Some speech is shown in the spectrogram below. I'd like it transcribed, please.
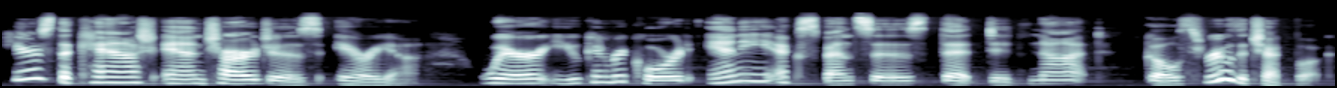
Here's the cash and charges area where you can record any expenses that did not go through the checkbook.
